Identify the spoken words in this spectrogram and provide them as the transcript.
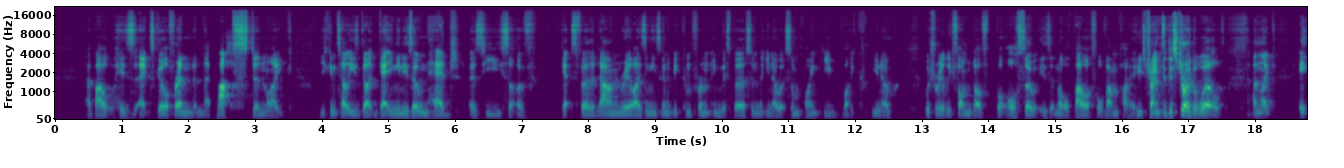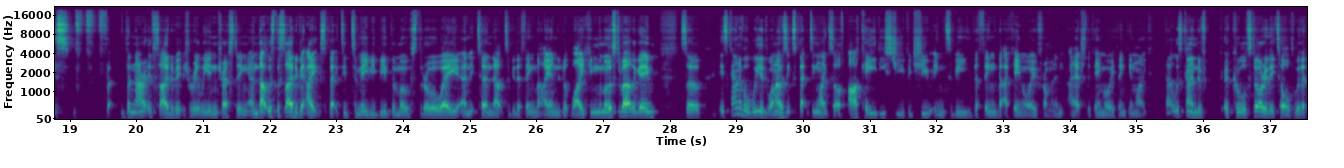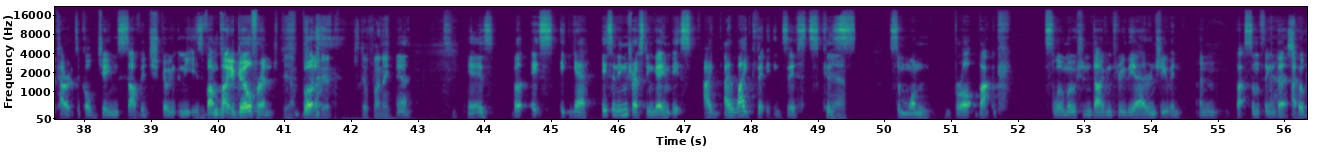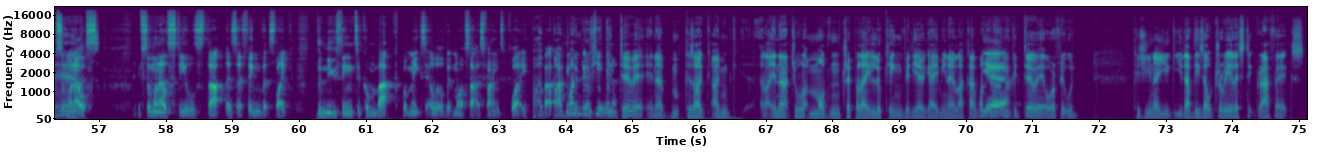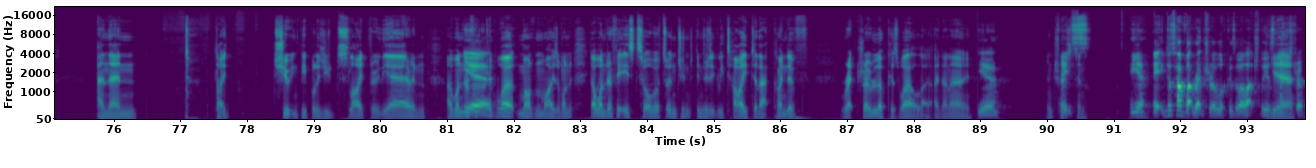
about his ex girlfriend and their past, and like you can tell he's like getting in his own head as he sort of gets further down and realizing he's going to be confronting this person that you know at some point he like you know was really fond of, but also is an all powerful vampire who's trying to destroy the world. And like, it's the narrative side of it is really interesting. And that was the side of it I expected to maybe be the most throwaway. And it turned out to be the thing that I ended up liking the most about the game. So it's kind of a weird one. I was expecting like sort of arcadey, stupid shooting to be the thing that I came away from. And I actually came away thinking like, that was kind of a cool story they told with a character called James Savage going to meet his vampire girlfriend. Yeah. But- Still good. Still funny. Yeah, it is, but it's it, yeah, it's an interesting game. It's I I like that it exists because Yeah. someone brought back slow motion diving through the air and shooting, and that's something that I hope someone else. If someone else steals that as a thing that's like the new thing to come back, but makes it a little bit more satisfying to play, But, I- that, but I, think wonder if you winner. could do it in a because I I'm like in an actual like modern AAA looking video game. You know, like I wonder if you could do it, or if it would, because you know you you'd have these ultra realistic graphics, and then like shooting people as you slide through the air, and I wonder if it could work modern wise. I wonder, I wonder if it is sort of intrin- intrinsically tied to that kind of retro look as well. I, I don't know. Yeah. Interesting. It's yeah, it does have that retro look as well. Actually, as an Yeah. extra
